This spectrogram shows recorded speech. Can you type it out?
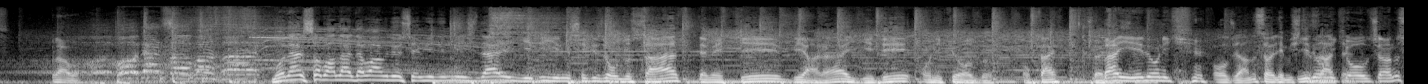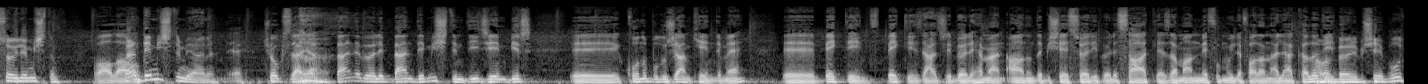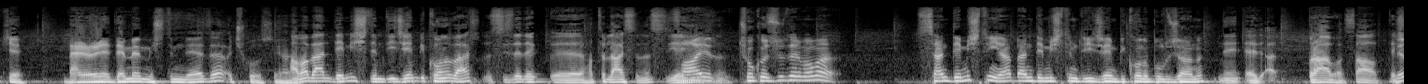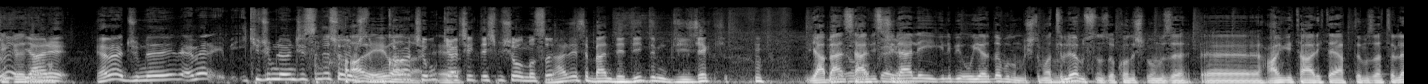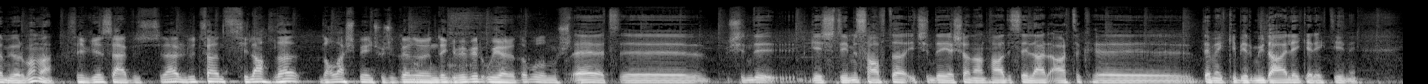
Bravo. Modern Sabahlar Modern sabahlar devam ediyor sevgili dinleyiciler. 7.28 oldu saat. Demek ki bir ara 7.12 oldu. Oktay. söyle. Ben 7-12 Olacağını söylemişti 7-12 zaten. olacağını söylemiştim. Vallahi Ben o- demiştim yani. Eh, çok güzel ya. ben de böyle ben demiştim diyeceğim bir e, konu bulacağım kendime. E, bekleyin, bekleyin. Sadece böyle hemen anında bir şey söyleyip böyle saatle, zaman mefhumuyla falan alakalı Ama değil. böyle bir şey bul ki ben öyle dememiştim diye de açık olsun yani. Ama ben demiştim diyeceğim bir konu var. Sizde de e, hatırlarsınız. Hayır yayınımızda. çok özür dilerim ama sen demiştin ya ben demiştim diyeceğim bir konu bulacağını. Ne, e, bravo, sağ ol. Değil Teşekkür mi? ederim. Yani hemen cümleleri hemen iki cümle öncesinde söylemiştim. Abi, Bu kadar çabuk eyvallah. gerçekleşmiş olması. Neredeyse ben dediydim diyecek. Ya ben servisçilerle ilgili bir uyarıda bulunmuştum. Hatırlıyor musunuz o konuşmamızı? E, hangi tarihte yaptığımızı hatırlamıyorum ama Sevgili servisçiler lütfen silahla dalaşmayın çocukların önünde gibi bir uyarıda bulunmuş. Evet e, şimdi geçtiğimiz hafta içinde yaşanan hadiseler artık e, demek ki bir müdahale gerektiğini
